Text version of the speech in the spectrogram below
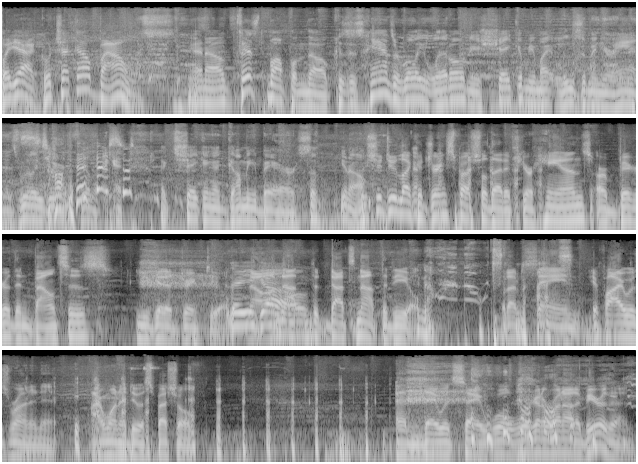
But yeah, go check out Bounce. You know, fist bump him though, because his hands are really little, and you shake him, you might lose them in your hand. It's really Stop weird, it. feeling, like shaking a gummy bear. So you know, We should do like a drink special that if your hands are bigger than bounces, you get a drink deal. There you no, go. I'm not, that's not the deal. no, no, it's But I'm not. saying if I was running it, I want to do a special. And they would say, well, we're going to run out of beer then.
